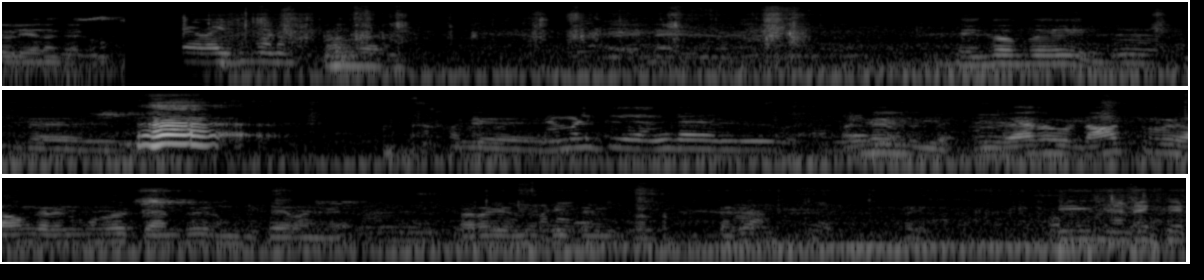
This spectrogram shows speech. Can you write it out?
வழியாக தான் கேட்கணும் இது வந்து இந்த அங்கே நம்மளுக்கு அங்கே அங்கே இல்லை வேற ஒரு டாக்டர் அவங்க ரெண்டு மூணு பேர் சேர்ந்து நமக்கு செய்கிறாங்க பிறகு என்ன ட்ரீட்மெண்ட் சொல்கிறேன் சரியா? சரி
